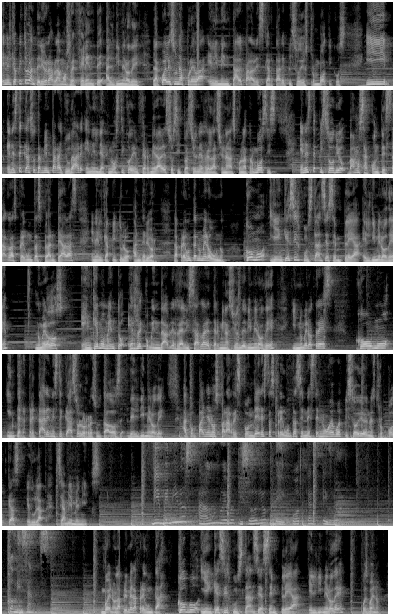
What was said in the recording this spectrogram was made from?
En el capítulo anterior hablamos referente al dímero D, la cual es una prueba elemental para descartar episodios trombóticos y en este caso también para ayudar en el diagnóstico de enfermedades o situaciones relacionadas con la trombosis. En este episodio vamos a contestar las preguntas planteadas en el capítulo anterior. La pregunta número uno, ¿cómo y en qué circunstancias se emplea el dímero D? Número dos, ¿En qué momento es recomendable realizar la determinación de dímero D? Y número 3, cómo interpretar en este caso los resultados del dímero D. Acompáñanos para responder estas preguntas en este nuevo episodio de nuestro podcast EduLab. Sean bienvenidos. Bienvenidos a un nuevo episodio del podcast EduLab. Comenzamos. Bueno, la primera pregunta, ¿cómo y en qué circunstancias se emplea el dímero D? Pues bueno,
